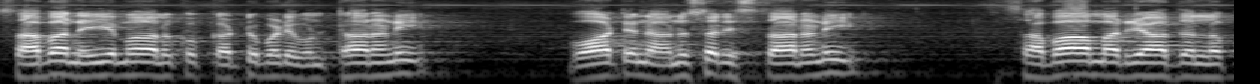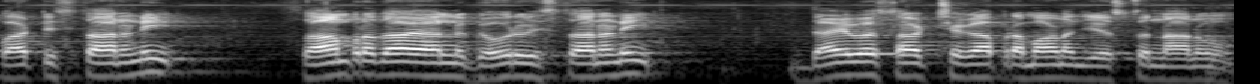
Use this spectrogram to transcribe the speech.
సభ నియమాలకు కట్టుబడి ఉంటానని వాటిని అనుసరిస్తానని సభా మర్యాదలను పాటిస్తానని సాంప్రదాయాలను గౌరవిస్తానని దైవ సాక్షిగా ప్రమాణం చేస్తున్నాను.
